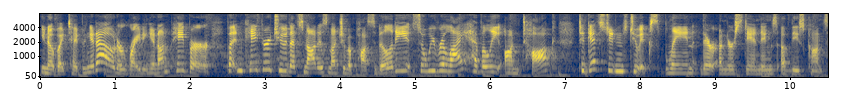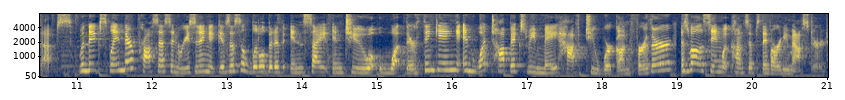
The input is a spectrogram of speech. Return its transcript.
you know, by typing it out or writing it on paper. But in K through 2, that's not as much of a possibility, so we rely heavily on talk to get students to explain their understandings of these concepts. When they explain their process and reasoning, it gives us a little bit of insight into what they're thinking and what topics we may have to work on further, as well as seeing what concepts they've already mastered.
